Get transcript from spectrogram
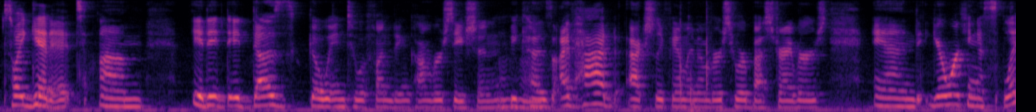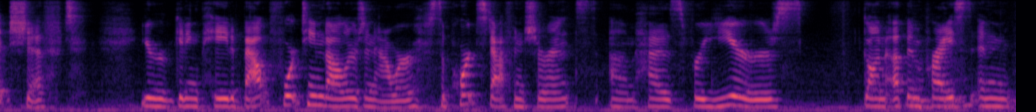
so I get it. Um, it, it, it does go into a funding conversation because I've had actually family members who are bus drivers, and you're working a split shift. You're getting paid about $14 an hour. Support staff insurance um, has for years gone up in price, and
